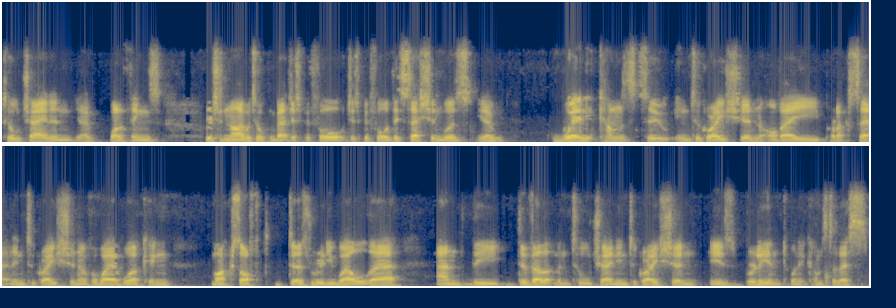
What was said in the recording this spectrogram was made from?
tool chain. And you know one of the things richard and i were talking about just before just before this session was you know when it comes to integration of a product set and integration of a way of working microsoft does really well there and the development toolchain integration is brilliant when it comes to this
